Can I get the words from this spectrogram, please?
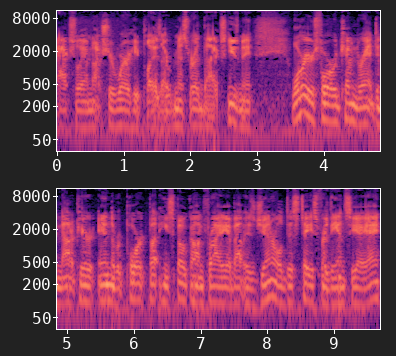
actually, I'm not sure where he plays. I misread that. Excuse me. Warriors forward Kevin Durant did not appear in the report, but he spoke on Friday about his general distaste for the NCAA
